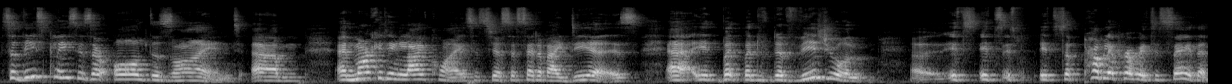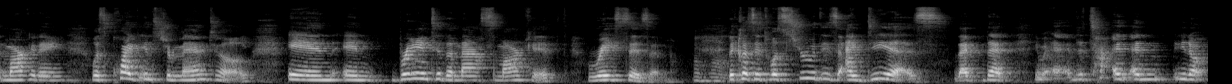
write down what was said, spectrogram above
so these places are all designed. Um, and marketing, likewise, is just a set of ideas. Uh, it, but but the visual uh, it's it's it's, it's probably appropriate to say that marketing was quite instrumental in in bringing to the mass market racism mm-hmm. because it was through these ideas that that at the time and, and you know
